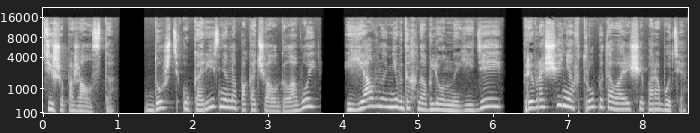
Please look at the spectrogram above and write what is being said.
Тише, пожалуйста. Дождь укоризненно покачал головой, явно не вдохновленный идеей превращения в трупы товарищей по работе.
